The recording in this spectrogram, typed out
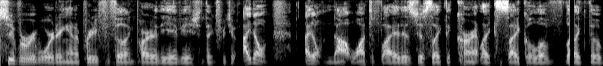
super rewarding and a pretty fulfilling part of the aviation thing for you. I don't, I don't not want to fly. It is just like the current like cycle of like the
